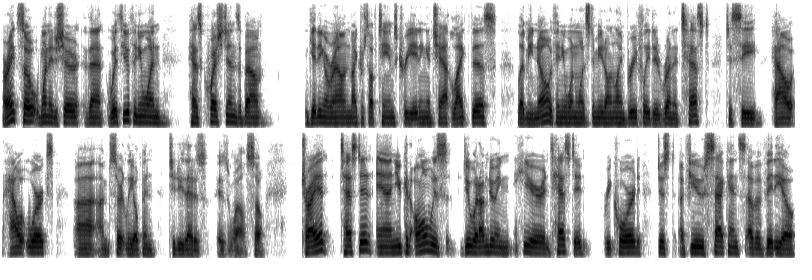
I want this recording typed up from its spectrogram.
All right so wanted to share that with you. If anyone has questions about getting around Microsoft Teams, creating a chat like this, let me know. If anyone wants to meet online briefly to run a test to see how how it works, uh, I'm certainly open to do that as as well. So try it, test it, and you can always do what I'm doing here and test it. Record just a few seconds of a video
